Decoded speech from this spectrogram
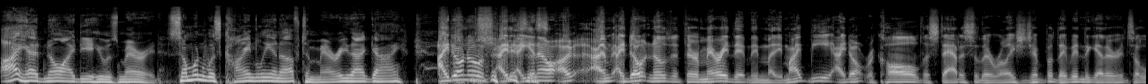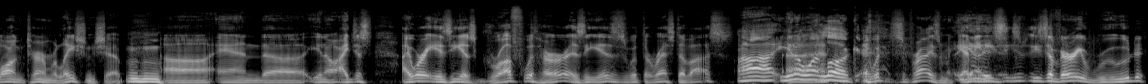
I had no idea he was married. Someone was kindly enough to marry that guy. I don't know. If, I, you know, I, I'm- don't know that they're married. They, they might- be. I don't recall the status of their relationship, but they've been together. It's a long term relationship. Mhm. Uh, and uh, you know, I just I worry: is he as gruff with her as he is with the rest of us? Uh, you know what? Uh, Look, it wouldn't surprise me. I mean, he's, he's he's a very rude,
